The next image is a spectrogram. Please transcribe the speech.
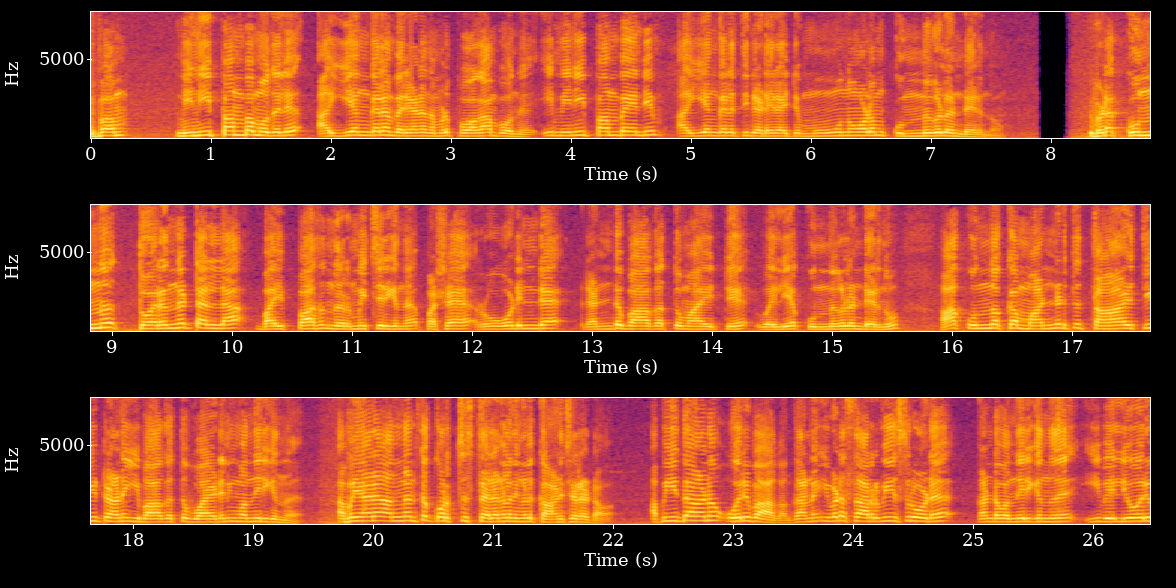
ഇപ്പം മിനി പമ്പ മുതൽ അയ്യങ്കലം വരെയാണ് നമ്മൾ പോകാൻ പോകുന്നത്. ഈ മിനി പമ്പേന്റെയും അയ്യങ്കലത്തിന്റെ ഇടയിലായിട്ട് മൂന്നോളം കുന്നുകൾ ഉണ്ടായിരുന്നു. ഇവിടെ കുന്ന് തുരന്നിട്ടല്ല ബൈപ്പാസ് നിർമ്മിച്ചിരിക്കുന്നത്. പക്ഷേ റോഡിന്റെ രണ്ട് ഭാഗത്തുമായിട്ട് വലിയ കുന്നുകൾ ഉണ്ടായിരുന്നു. ആ കുന്നൊക്കെ മണ്ണെടുത്ത് താഴ്ത്തിയിട്ടാണ് ഈ ഭാഗത്ത് വൈഡനിങ് വന്നിരിക്കുന്നത്. അപ്പോൾ ഞാൻ അങ്ങനത്തെ കുറച്ച് സ്ഥലങ്ങൾ നിങ്ങൾ കാണിച്ചു തരാം കേട്ടോ അപ്പോൾ ഇതാണ് ഒരു ഭാഗം. കാരണം ഇവിടെ സർവീസ് റോഡ് കണ്ടു വന്നിരിക്കുന്നത് ഈ വലിയൊരു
